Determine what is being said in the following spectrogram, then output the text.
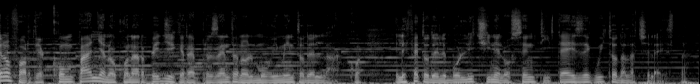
Pianoforti accompagnano con arpeggi che rappresentano il movimento dell'acqua e l'effetto delle bollicine, lo sentite, è eseguito dalla celesta.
